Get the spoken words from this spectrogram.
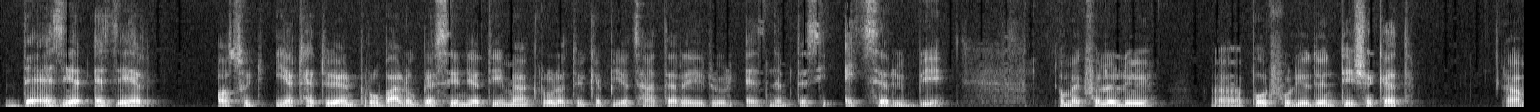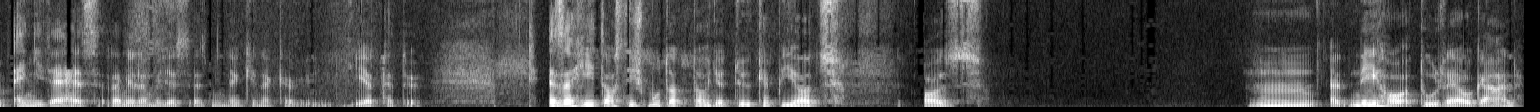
de ezért, ezért az, hogy érthetően próbálok beszélni a témákról, a tőkepiac háttereiről, ez nem teszi egyszerűbbé a megfelelő portfólió döntéseket. Ennyit ehhez, remélem, hogy ez, ez mindenkinek érthető. Ez a hét azt is mutatta, hogy a tőkepiac az hmm, néha túlreagál,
